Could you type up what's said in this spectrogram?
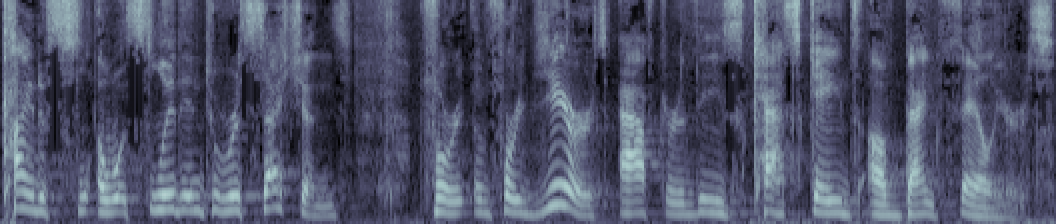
kind of sl- uh, slid into recessions for, for years after these cascades of bank failures.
